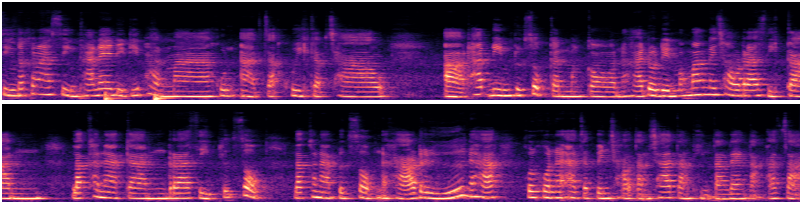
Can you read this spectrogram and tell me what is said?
สิงห์ลัคนาสิงห์คะในอดีตที่ผ่านมา คุณอาจจะคุยกับชาว ธาตุดินพฤกษภกันมังกรนะคะ โดดเด่นมาก ๆ ในชาวราศีกันลัคนากันราศีพฤกษภลัคนาพฤกษภนะคะ หรือนะคะ คนคนนั้นอาจจะเป็นชาวต่างชาติต่างถิ่นต่างแดนต่างภาษา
